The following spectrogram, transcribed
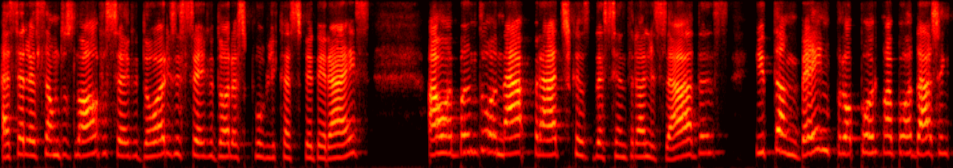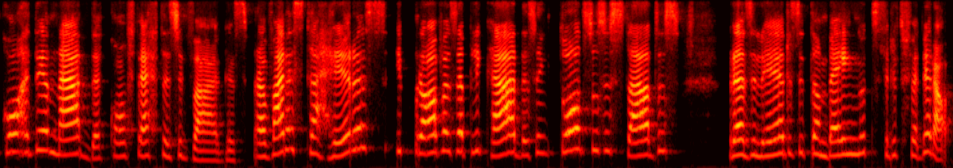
a seleção dos novos servidores e servidoras públicas federais, ao abandonar práticas descentralizadas e também propor uma abordagem coordenada com ofertas de vagas para várias carreiras e provas aplicadas em todos os estados brasileiros e também no Distrito Federal.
